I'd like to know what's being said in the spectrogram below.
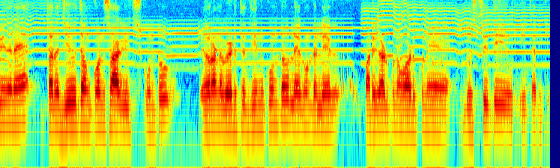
మీదనే తన జీవితం కొనసాగించుకుంటూ ఎవరైనా పెడితే దినుకుంటూ లేకుంటే లే పరిగడుపున వాడుకునే దుస్థితి ఇతనికి.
